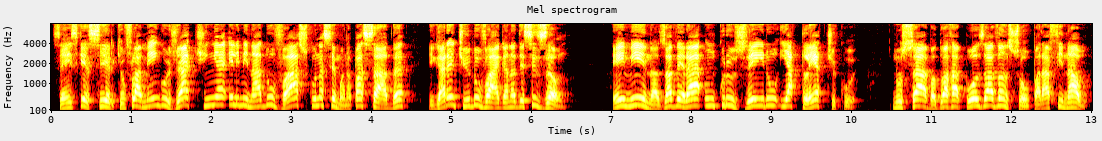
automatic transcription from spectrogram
Sem esquecer que o Flamengo já tinha eliminado o Vasco na semana passada e garantido vaga na decisão. Em Minas haverá um Cruzeiro e Atlético. No sábado, a Raposa avançou para a final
